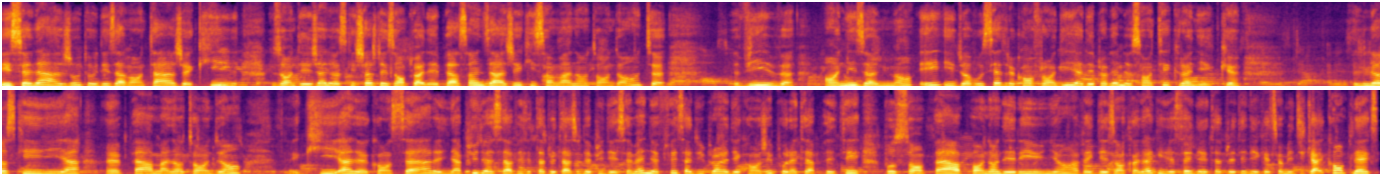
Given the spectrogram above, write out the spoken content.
et cela ajoute aux désavantages qu'ils ont déjà lorsqu'ils cherchent des emplois. Les personnes âgées qui sont malentendantes vivent en isolement et ils doivent aussi être confrontés à des problèmes de santé chroniques. Lorsqu'il y a un père malentendant, qui a le cancer. Il n'a plus de service d'interprétation depuis des semaines. Le fils a dû prendre des congés pour interpréter pour son père pendant des réunions avec des oncologues. Il essaie d'interpréter des questions médicales complexes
